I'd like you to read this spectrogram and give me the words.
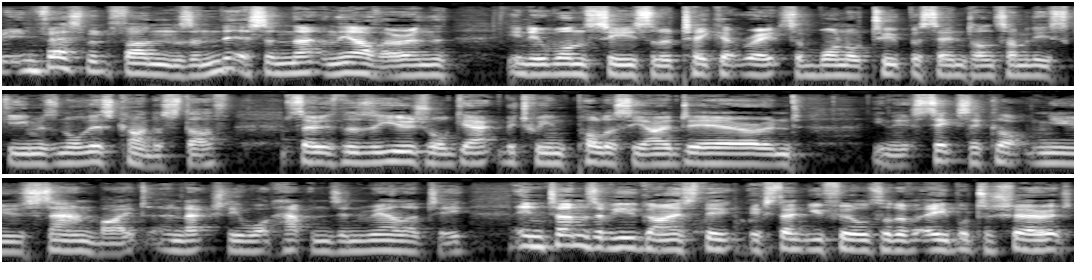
investment funds and this and that and the other. And you know, one sees sort of take-up rates of one or two percent on some of these schemes and all this kind of stuff. So there's a usual gap between policy idea and you know six o'clock news soundbite and actually what happens in reality. In terms of you guys, the extent you feel sort of able to share it,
